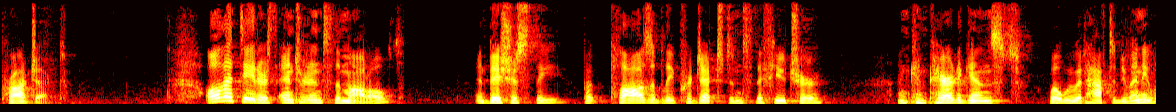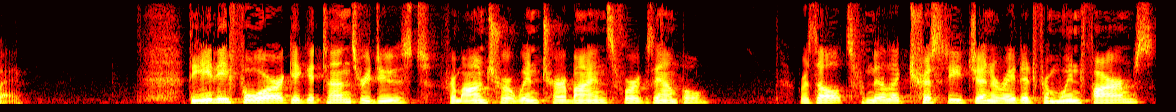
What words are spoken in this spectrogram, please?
project. All that data is entered into the models, ambitiously but plausibly projected into the future, and compared against what we would have to do anyway. The 84 gigatons reduced from onshore wind turbines, for example, results from the electricity generated from wind farms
